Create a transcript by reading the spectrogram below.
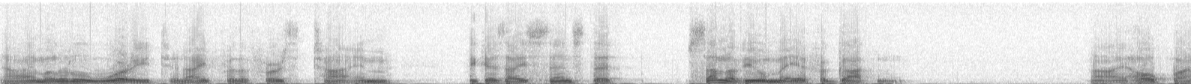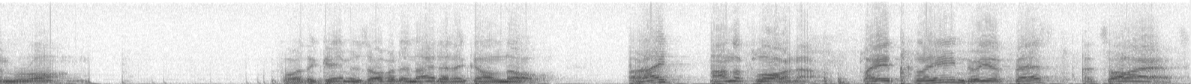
Now, I'm a little worried tonight for the first time because I sense that some of you may have forgotten. Now, I hope I'm wrong. Before the game is over tonight, I think I'll know. All right? On the floor now. Play it clean, do your best. That's all I ask.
